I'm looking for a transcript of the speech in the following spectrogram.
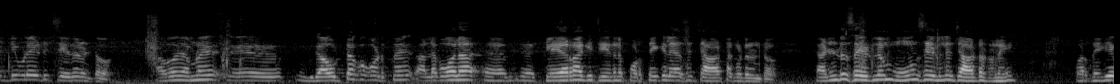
അടിപൊളിയായിട്ട് ചെയ്തിട്ടുണ്ട് കേട്ടോ. അപ്പോൾ നമ്മൾ ഗ്രൗട്ടൊക്കെ കൊടുത്ത് നല്ലപോലെ ക്ലിയർ ആക്കി ചെയ്തിട്ട് പുറത്തേക്ക് ലേശം ചാട്ടൊക്കെ ഇട്ടിട്ടുണ്ട് രണ്ട് സൈഡിലും മൂന്ന് സൈഡിലും ചാട്ടിട്ടുണ്ട് പുറത്തേക്ക്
